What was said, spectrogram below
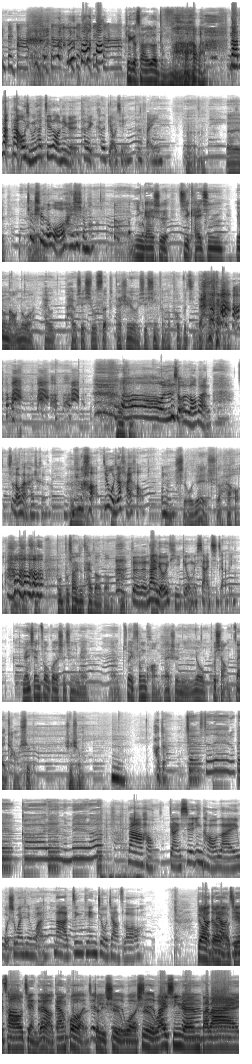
这个算恶毒吗？那那那，我请问他接到那个他的他的表情，他的反应，嗯呃，这适合我还是什么？应该是既开心又恼怒，还有还有些羞涩，但是又有一些兴奋和迫不及待。啊，我就说老板，这老板还是很好，嗯好，其实我觉得还好，嗯，是，我觉得也是，还好了，不不算是太糟糕。嗯对对，那留一题给我们下一期嘉宾。原先做过的事情里面，呃，最疯狂，但是你又不想再尝试的是什么？嗯，好的，Just a little bit caught in the middle. 那好，感谢樱桃来，我是外星玩，那今天就这样子喽。掉得了节操，捡得了干货。这里是我是外星人，拜拜。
